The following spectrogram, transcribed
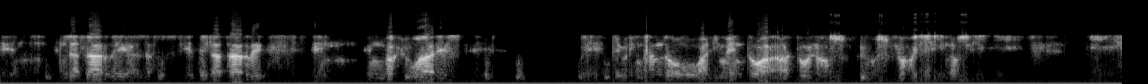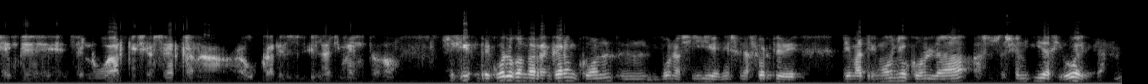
en, la tarde, a las 7 de la tarde, en, en dos lugares, este, brindando alimento a, todos los, los, vecinos y, gente del lugar que se acercan a, buscar el, alimento, ¿no? Sí, sí, recuerdo con, mm, bueno, así es una suerte de, matrimonio con la asociación Idas y Vueltas, ¿no?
